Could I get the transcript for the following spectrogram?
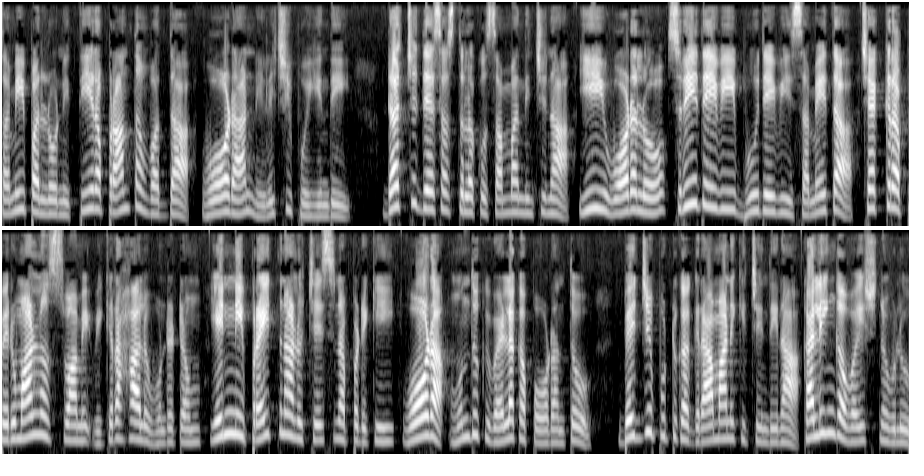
సమీపంలోని తీర ప్రాంతం వద్ద ఓడ నిలిచిపోయింది. డచ్ దేశస్థులకు సంబంధించిన ఈ ఓడలో శ్రీదేవి భూదేవి సమేత చక్ర పెరుమాళ్ళ స్వామి విగ్రహాలు ఉండటం ఎన్ని ప్రయత్నాలు చేసినప్పటికీ ఓడ ముందుకు వెళ్ళకపోవడంతో బెజ్జిపుట్టుక గ్రామానికి చెందిన కళింగ వైష్ణవులు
